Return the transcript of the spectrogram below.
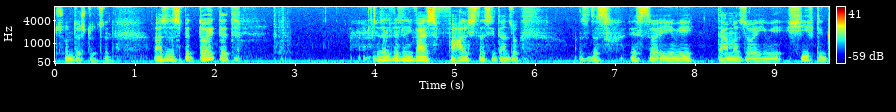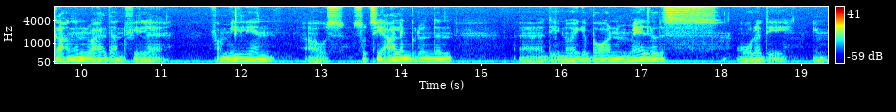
Zu unterstützen. Also das bedeutet, selbstverständlich war es falsch, dass sie dann so, also das ist so irgendwie damals so irgendwie schief gegangen, weil dann viele Familien aus sozialen Gründen äh, die neugeborenen Mädels oder die im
